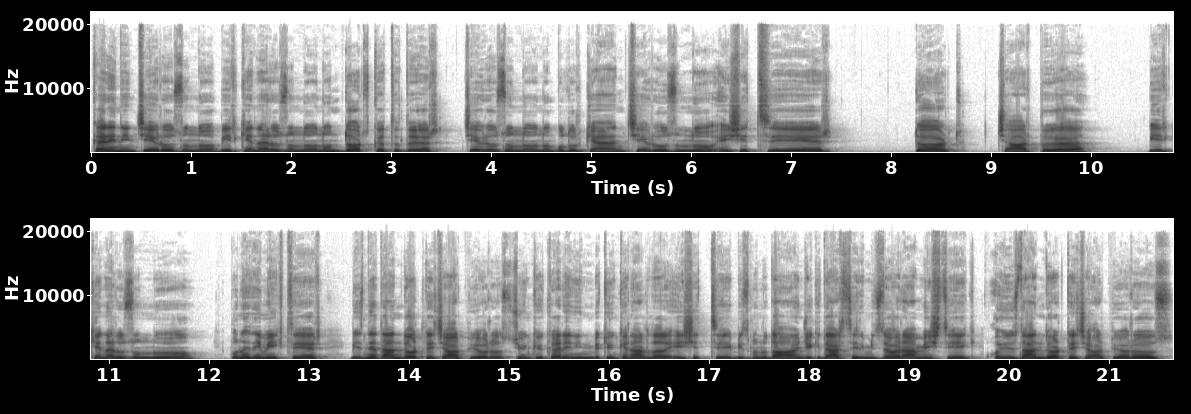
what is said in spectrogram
karenin çevre uzunluğu bir kenar uzunluğunun 4 katıdır. Çevre uzunluğunu bulurken çevre uzunluğu eşittir 4 çarpı bir kenar uzunluğu. Bu ne demektir? Biz neden 4 ile çarpıyoruz? Çünkü karenin bütün kenarları eşitti. Biz bunu daha önceki derslerimizde öğrenmiştik. O yüzden 4 ile çarpıyoruz.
